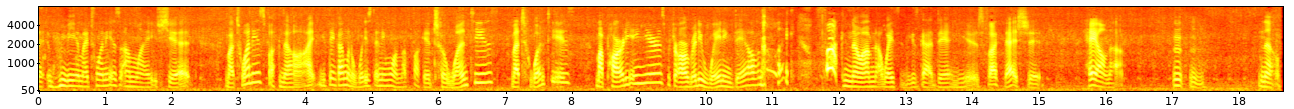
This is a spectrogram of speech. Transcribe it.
me in my 20s, I'm like, shit. My 20s? Fuck no. I, you think I'm gonna waste any more? My fucking 20s? My 20s? My partying years, which are already waning down? like, fuck no, I'm not wasting these goddamn years. Fuck that shit. Hell no. Mm-mm. No.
